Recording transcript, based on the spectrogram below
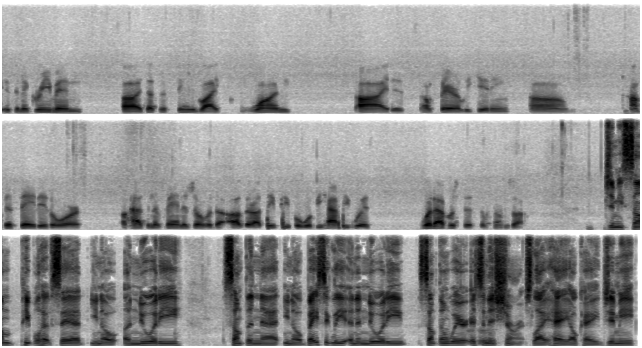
is in agreement, uh, it doesn't seem like one side is unfairly getting um, compensated or, or has an advantage over the other. I think people will be happy with whatever system comes up. Jimmy, some people have said, you know, annuity, something that, you know, basically an annuity, something where it's an mm-hmm. insurance. Like, hey, okay, Jimmy,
